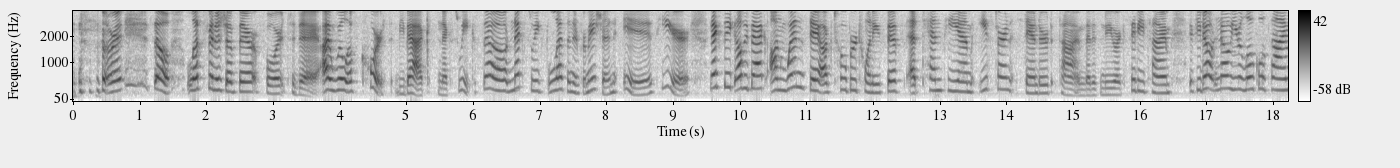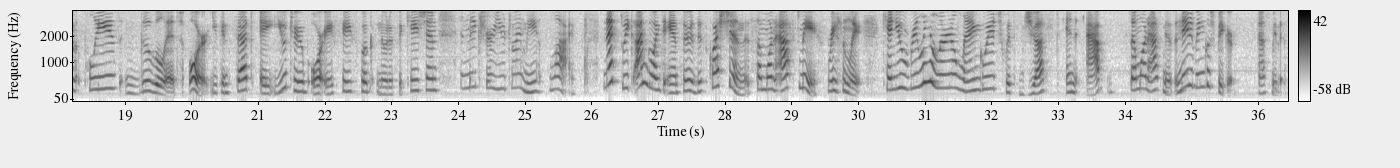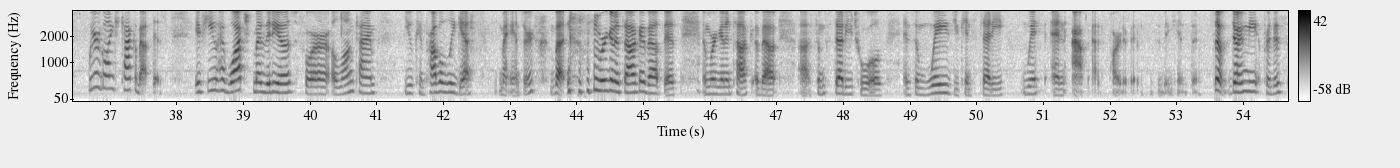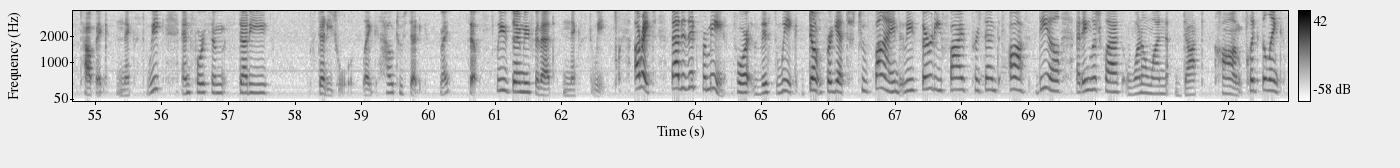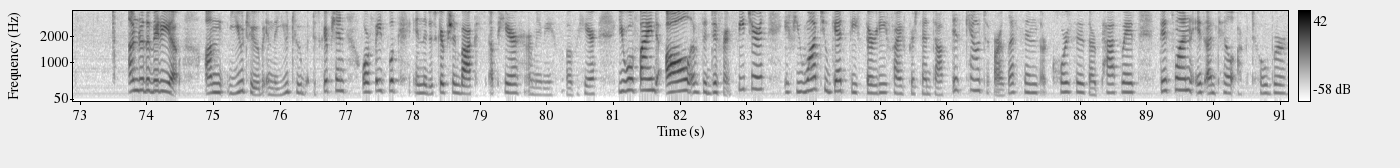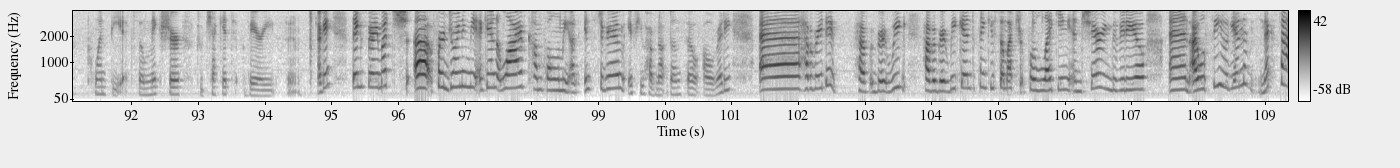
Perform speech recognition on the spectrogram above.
all right, so let's finish up there for today. I will, of course, be back next week. So, next week's lesson information is here. Next week, I'll be back on Wednesday, October 25th at 10 p.m. Eastern Standard Time. That is New York City time. If you don't know your local time, please Google it. Or you can set a YouTube or a Facebook notification and make sure you join me live. Next week, I'm going to answer this question that someone asked me recently. Can you really learn a language with just an app? Someone asked me this, a native English speaker asked me this. We are going to talk about this. If you have watched my videos for a long time, you can probably guess my answer, but we're going to talk about this and we're going to talk about uh, some study tools and some ways you can study with an app as part of it. It's a big hint there. So join me for this topic next week and for some study study tools, like how to study, right? So please join me for that next week. All right, that is it for me for this week. Don't forget to find the 35% off deal at EnglishClass101.com. Click the link under the video on YouTube in the YouTube description or Facebook in the description box up here or maybe over here. You will find all of the different features. If you want to get the 35% off discount of our lessons, our courses, our pathways, this one is until October 20th. So make sure to check it very soon. Okay, thanks very much uh, for joining me again live. Come follow me on Instagram if you have not done so already. Uh, have a great day. Have a great week. Have a great weekend. Thank you so much for liking and sharing the video. And I will see you again next time.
